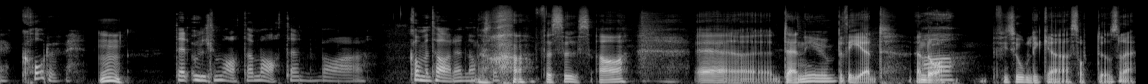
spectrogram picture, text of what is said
eh, korv. Mm. Den ultimata maten var kommentaren också. Ja, precis. Ja. Eh, den är ju bred ändå. Ja. Det finns ju olika sorter och sådär.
